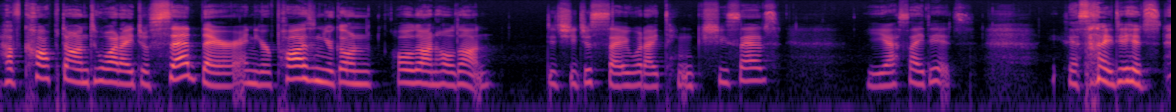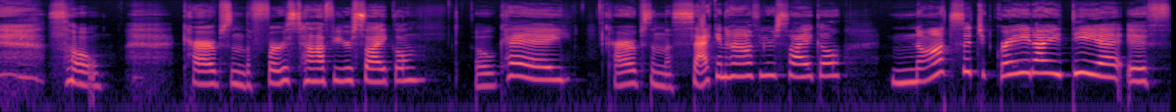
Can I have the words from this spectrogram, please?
have copped on to what I just said there, and you're pausing, you're going, hold on, hold on. Did she just say what I think she said? Yes, I did. Yes, I did. So, carbs in the first half of your cycle, okay. Carbs in the second half of your cycle, not such a great idea if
